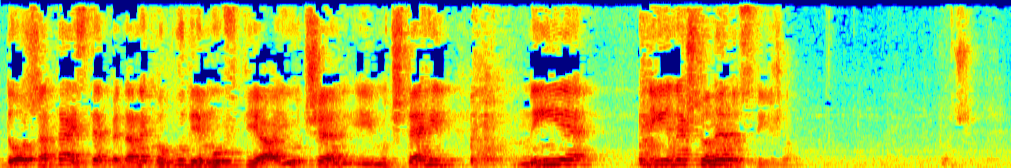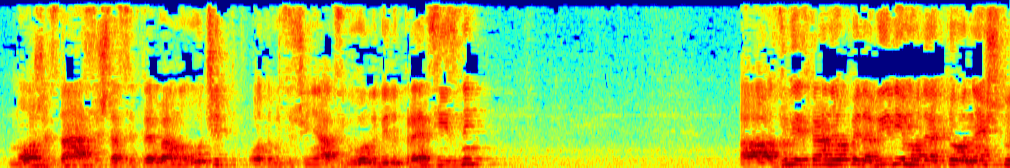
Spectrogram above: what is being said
doći na taj stepen da neko bude muftija i učen i mučtehid nije nije nešto nedostižno. Znači, može, zna se šta se treba naučiti, o tome su učenjaci govorili, bili precizni, A s druge strane opet da vidimo da je to nešto,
